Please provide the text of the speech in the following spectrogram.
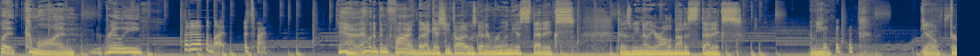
but come on, really? put it at the butt. It's fine. Yeah, that would have been fine. But I guess you thought it was going to ruin the aesthetics because we know you're all about aesthetics. I mean, you know, for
